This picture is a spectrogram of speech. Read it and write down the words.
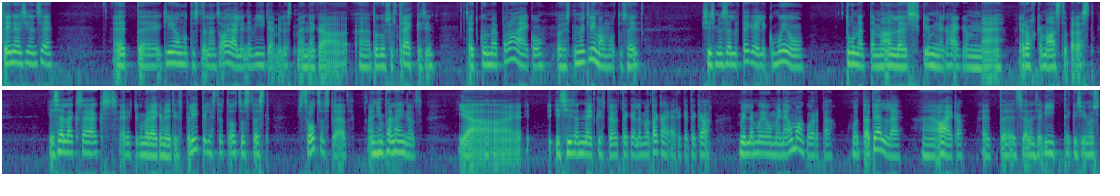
teine asi on see, et äh, kliimamuutustel on see ajaline viide, millest ma enne ka põgusalt rääkisin et kui me praegu põhjustame kliimamuutuseid, siis me selle tegelikku mõju tunnetame alles kümne, kahekümne ja rohkema aasta pärast. ja selleks ajaks, eriti kui me räägime näiteks poliitilistest otsustest, siis otsustajad on juba läinud ja, ja siis on need, kes peavad tegelema tagajärgedega, mille mõjumine omakorda võtab jälle äh, aega, et äh, seal on see viite küsimus,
